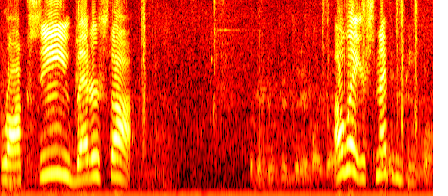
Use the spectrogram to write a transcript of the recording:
Rockzy, you better stop. Oh wait, you're sniping people.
